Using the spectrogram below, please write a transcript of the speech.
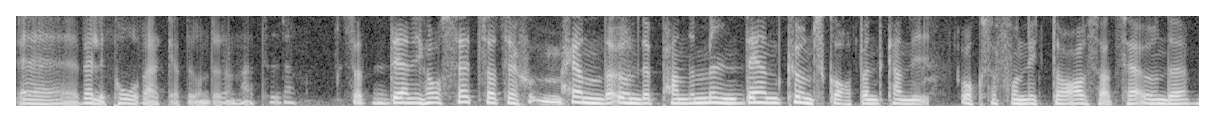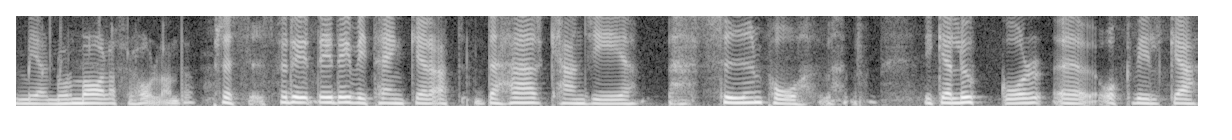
eh, väldigt påverkat under den här tiden. Så att det ni har sett så att säga, hända under pandemin, den kunskapen kan ni också få nytta av så att säga, under mer normala förhållanden? Precis, för det, det är det vi tänker att det här kan ge syn på vilka luckor eh, och vilka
